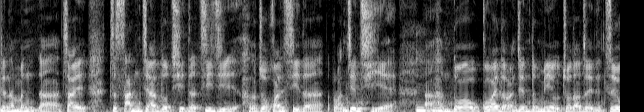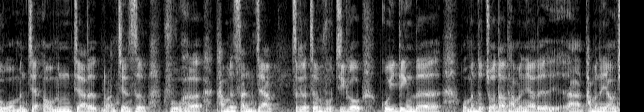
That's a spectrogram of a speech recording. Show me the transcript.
跟他们呃在这三家都取得积极合作关系的软件企业啊，很多国外的软件都没有做到这一点，只有我们家我们家的软件是符合他们三家这个政府机构规定的，我们都做到他们要的啊他们的要求。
